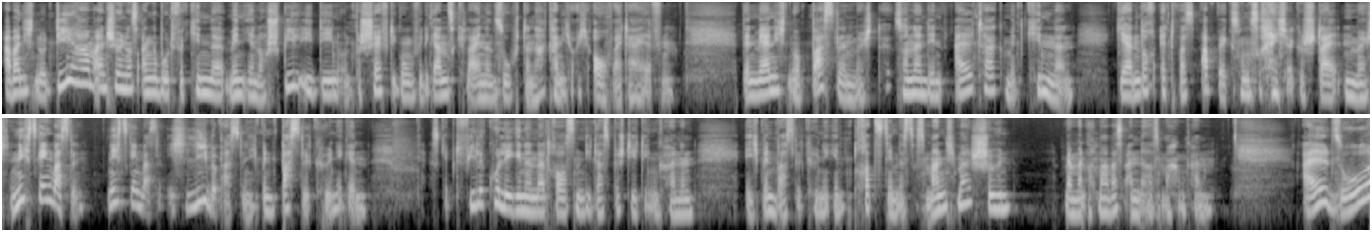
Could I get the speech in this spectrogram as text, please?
Aber nicht nur die haben ein schönes Angebot für Kinder. Wenn ihr noch Spielideen und Beschäftigung für die ganz Kleinen sucht, dann kann ich euch auch weiterhelfen. Denn wer nicht nur basteln möchte, sondern den Alltag mit Kindern gern doch etwas abwechslungsreicher gestalten möchte. Nichts gegen Basteln. Nichts gegen Basteln. Ich liebe Basteln. Ich bin Bastelkönigin. Es gibt viele Kolleginnen da draußen, die das bestätigen können. Ich bin Bastelkönigin. Trotzdem ist es manchmal schön, wenn man auch mal was anderes machen kann. Also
